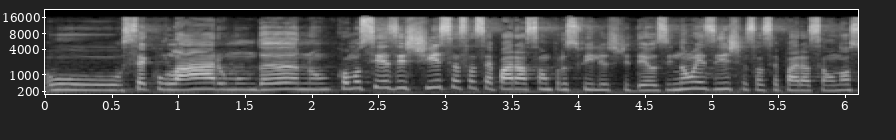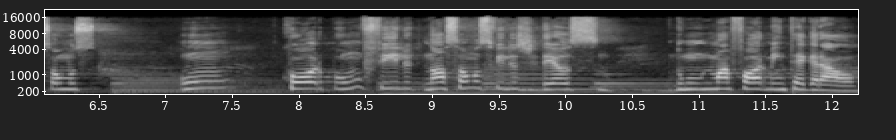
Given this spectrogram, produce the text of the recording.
o secular, o mundano, como se existisse essa separação para os filhos de Deus e não existe essa separação. Nós somos um corpo, um filho, nós somos filhos de Deus de uma forma integral.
